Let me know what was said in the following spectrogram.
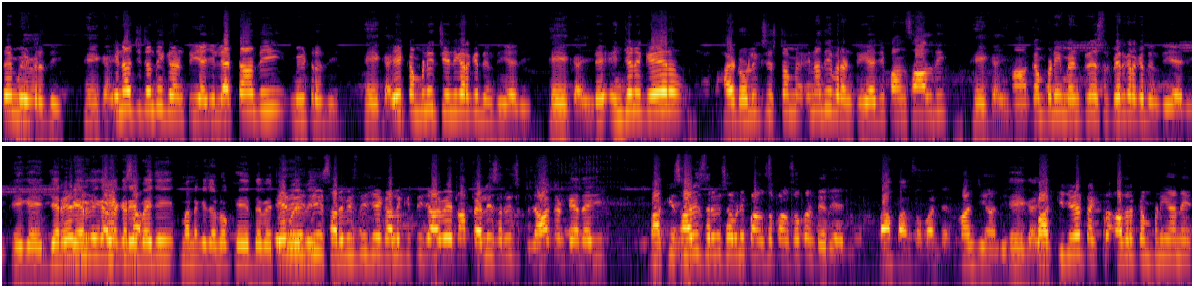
ਤੇ ਮੀਟਰ ਦੀ। ਠੀਕ ਹੈ ਜੀ। ਇਹਨਾਂ ਚੀਜ਼ਾਂ ਦੀ ਗਾਰੰਟੀ ਹੈ ਜੀ ਲਾਈਟਾਂ ਦੀ ਮੀਟਰ ਦੀ। ਠੀਕ ਹੈ ਇਹ ਕੰਪਨੀ ਚੇਂਜ ਕਰਕੇ ਦਿੰਦੀ ਹੈ ਜੀ। ਠੀਕ ਹੈ ਜੀ। ਤੇ ਇੰਜਨ ਗੇਅਰ ਹਾਈਡ੍ਰੋਲਿਕ ਸਿਸਟਮ ਇਹਨਾਂ ਦੀ ਵਾਰੰਟੀ ਹੈ ਜੀ 5 ਸਾਲ ਦੀ। ਠੀਕ ਹੈ ਜੀ। ਹਾਂ ਕੰਪਨੀ ਮੇਨਟੇਨੈਂਸ ਰਿਪੇਅਰ ਕਰਕੇ ਦਿੰਦੀ ਹੈ ਜੀ। ਠੀਕ ਹੈ ਜੀ। ਰਿਪੇਅਰ ਦੀ ਗੱਲ ਕਰੀਏ ਬਾਈ ਜੀ ਮੰਨ ਕੇ ਚੱਲੋ ਖੇਤ ਦੇ ਵਿੱਚ ਕੋਈ ਇਹਦੀ ਜੀ ਸਰਵਿਸ ਦੀ ਜੇ ਗੱਲ ਕੀਤੀ ਜਾਵੇ ਤਾਂ ਪਹਿਲੀ ਸਰਵਿਸ 50 ਘੰਟਿਆਂ ਦਾ ਹੈ ਜੀ। ਬਾਕੀ ਸਾਰੀ ਸਰਵਿਸ ਆਪਣੀ 500 500 ਘੰਟੇ ਦੇ ਹੈ ਜੀ। ਤਾਂ 500 ਘੰਟੇ ਹਾਂਜੀ ਹਾਂਜੀ। ਠੀਕ ਹੈ ਜੀ। ਬਾਕੀ ਜਿਹੜੇ ਟਰੈਕਟਰ ਅਦਰ ਕੰਪਨੀਆਂ ਨੇ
